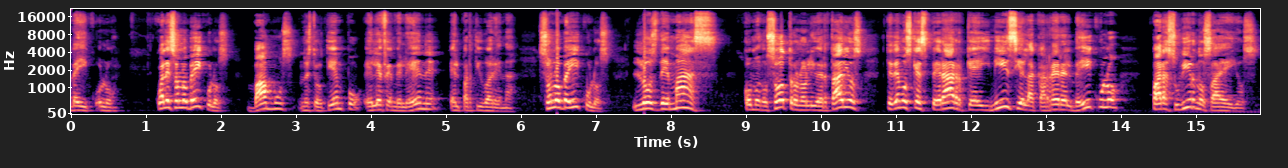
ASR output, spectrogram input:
vehículo. ¿Cuáles son los vehículos? Vamos, Nuestro Tiempo, el FMLN, el Partido Arena. Son los vehículos. Los demás como nosotros los libertarios, tenemos que esperar que inicie la carrera el vehículo para subirnos a ellos.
